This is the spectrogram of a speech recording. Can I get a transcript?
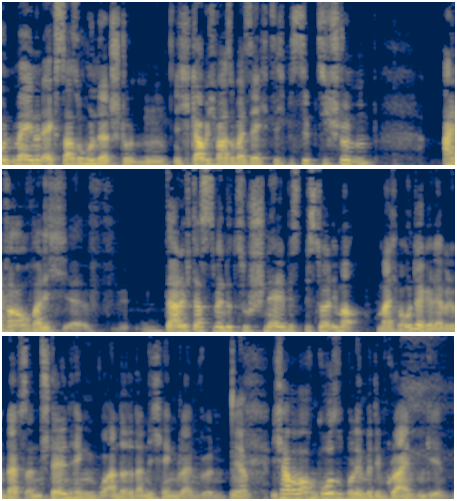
Und Main und Extra so 100 Stunden. Mhm. Ich glaube, ich war so bei 60 bis 70 Stunden. Einfach auch, weil ich äh, dadurch, dass wenn du zu schnell bist, bist du halt immer manchmal untergelevelt und bleibst an Stellen hängen, wo andere dann nicht hängen bleiben würden. Ja. Ich habe aber auch ein großes Problem mit dem Grinden gehen.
